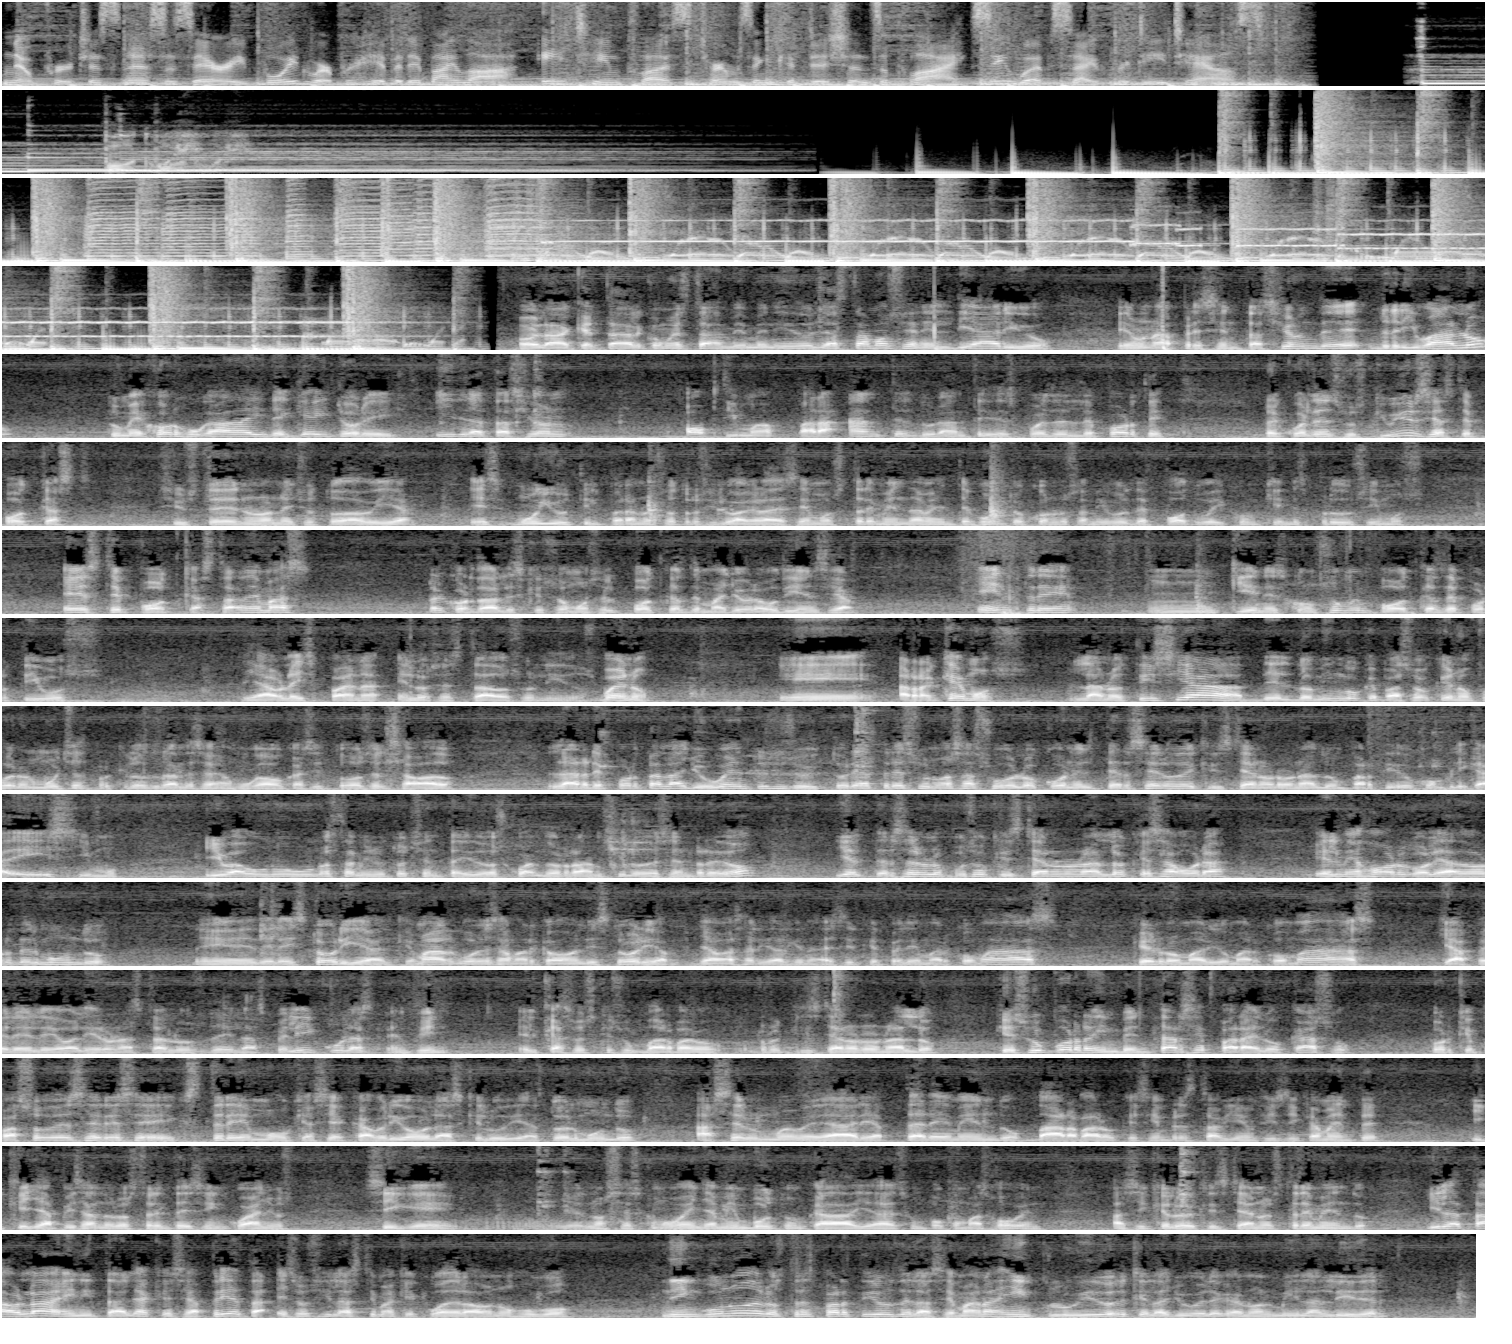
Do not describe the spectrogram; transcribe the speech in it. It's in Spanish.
No purchase necessary. Void where prohibited by law. 18 plus terms and conditions apply. See website for details. Hola, ¿qué tal? ¿Cómo están? Bienvenidos. Ya estamos en el diario, en una presentación de Rivalo, tu mejor jugada, y de Gatorade, hidratación óptima para antes, durante y después del deporte. Recuerden suscribirse a este podcast si ustedes no lo han hecho todavía. Es muy útil para nosotros y lo agradecemos tremendamente junto con los amigos de Podway con quienes producimos este podcast. Además, recordarles que somos el podcast de mayor audiencia entre mm, quienes consumen podcast deportivos de habla hispana en los Estados Unidos. Bueno, eh, arranquemos. La noticia del domingo que pasó, que no fueron muchas porque los grandes habían jugado casi todos el sábado, la reporta la Juventus y su victoria 3-1 a Sassuolo con el tercero de Cristiano Ronaldo, un partido complicadísimo. Iba 1-1 hasta minuto 82 cuando Ramsey lo desenredó y el tercero lo puso Cristiano Ronaldo, que es ahora el mejor goleador del mundo eh, de la historia, el que más goles ha marcado en la historia. Ya va a salir alguien a decir que Pelé marcó más, que Romario marcó más, que a Pelé le valieron hasta los de las películas, en fin. El caso es que es un bárbaro Cristiano Ronaldo que supo reinventarse para el ocaso, porque pasó de ser ese extremo que hacía cabriolas, que eludía a todo el mundo, a ser un 9 de área tremendo, bárbaro, que siempre está bien físicamente y que ya pisando los 35 años sigue, no sé, es como Benjamin Button, cada día es un poco más joven. Así que lo de Cristiano es tremendo. Y la tabla en Italia que se aprieta. Eso sí, lástima que Cuadrado no jugó ninguno de los tres partidos de la semana, incluido el que la Juve le ganó al Milan líder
